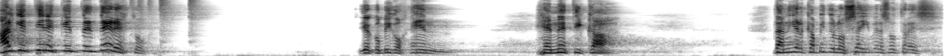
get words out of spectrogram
Alguien tiene que entender esto. Diga conmigo, gen. Genética. Daniel capítulo 6, verso 3.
